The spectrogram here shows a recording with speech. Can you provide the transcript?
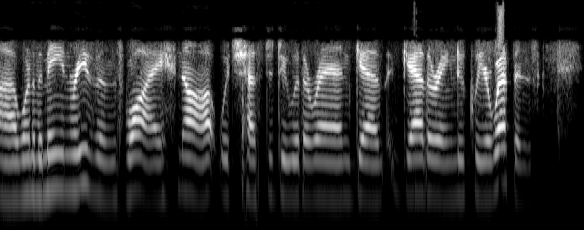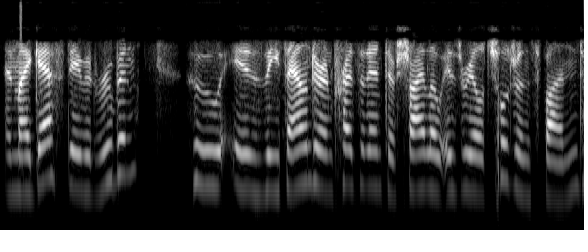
uh, one of the main reasons why not, which has to do with Iran ga- gathering nuclear weapons. And my guest, David Rubin, who is the founder and president of Shiloh Israel Children's Fund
